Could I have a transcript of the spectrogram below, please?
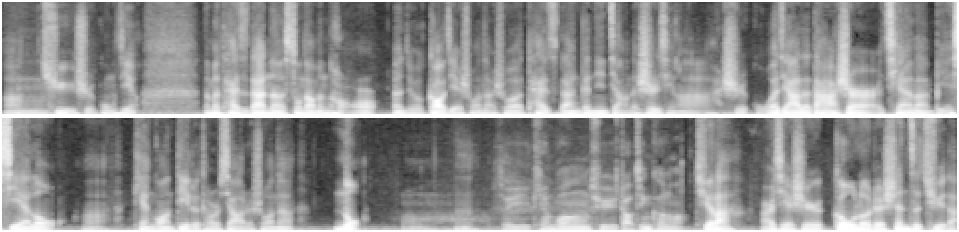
啊，嗯屈是恭敬。那么太子丹呢，送到门口，呃，就告诫说呢，说太子丹跟您讲的事情啊，是国家的大事儿，千万别泄露啊。田光低着头笑着说呢，诺。所以田光去找荆轲了吗？去了，而且是佝偻着身子去的。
